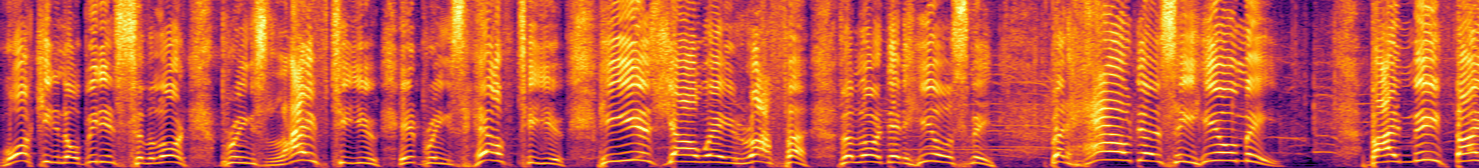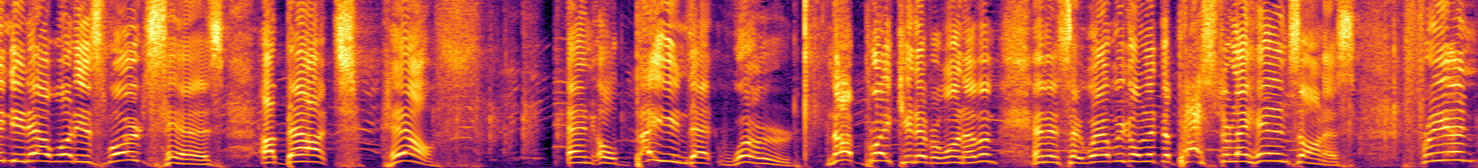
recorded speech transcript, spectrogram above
walking in obedience to the Lord brings life to you. It brings health to you. He is Yahweh Rapha, the Lord that heals me. But how does he heal me? By me finding out what His Word says about health and obeying that word, not breaking every one of them. And they say, well, we're going to let the pastor lay hands on us. Friend,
